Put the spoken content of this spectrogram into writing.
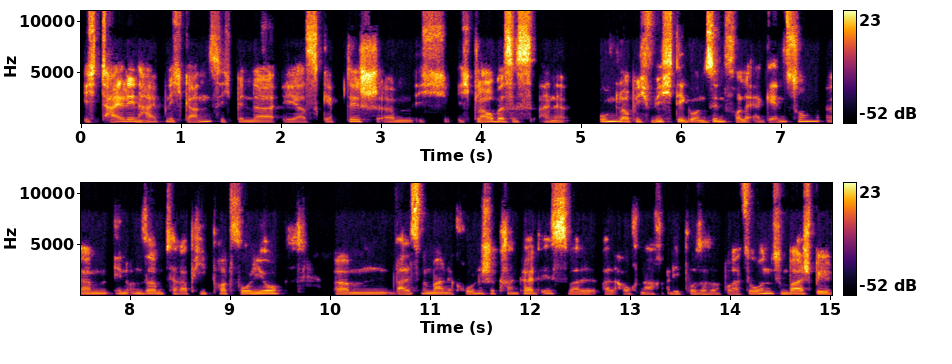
ich teile den Hype nicht ganz. Ich bin da eher skeptisch. Ähm, ich, ich glaube, es ist eine unglaublich wichtige und sinnvolle Ergänzung ähm, in unserem Therapieportfolio, ähm, weil es nun mal eine chronische Krankheit ist, weil, weil auch nach adiposer Operationen zum Beispiel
